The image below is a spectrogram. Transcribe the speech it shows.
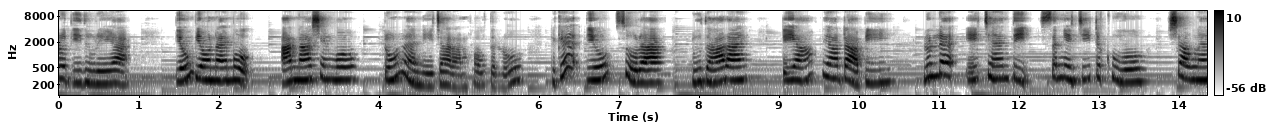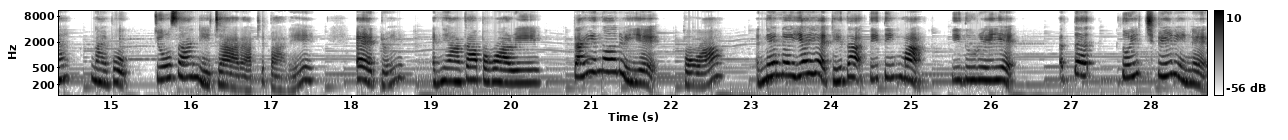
တို့ပြည်သူတွေကပြုံးပြောနိုင်မှုအာနာရှင်ကိုတွန်းလှန်နေကြတာမဟုတ်သလိုတကယ်ပြုံးဆိုတာလူသားတိုင်းတရားမျှတပြီးလွတ်လပ်အေးချမ်းသည့်စနစ်ကြီးတစ်ခုကိုရှောင်လန်းနိုင်ဖို့စ조사နေကြရတာဖြစ်ပါတယ်။အဲ့အတွက်အညာကဘဝတွေတိုင်းရင်းသားတွေရဲ့ဘဝအနေနဲ့ရရဒေသအသီးသီးမှပြည်သူတွေရဲ့အသက်သွေးချွေးတွေနဲ့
